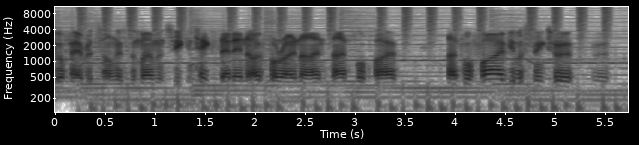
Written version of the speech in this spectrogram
your favourite song is at the moment. So you can text that in 0409 945 945. You're listening to it.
